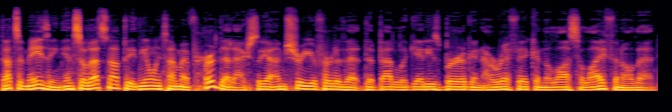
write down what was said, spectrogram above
That's amazing. And so that's not the, the only time I've heard that, actually. I'm sure you've heard of that, the Battle of Gettysburg and horrific and the loss of life and all that.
